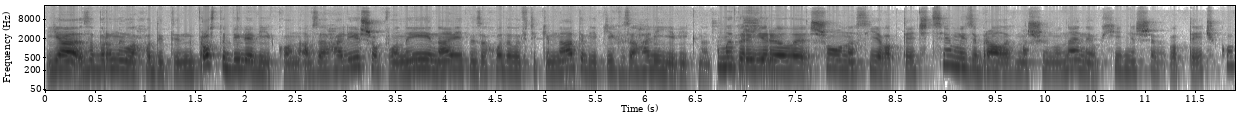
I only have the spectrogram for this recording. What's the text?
Я заборонила ходити не просто біля вікон, а взагалі, щоб вони навіть не заходили в ті кімнати, в яких взагалі є вікна. Ми перевірили, що у нас є в аптечці. Ми зібрали в машину найнеобхідніше в аптечку.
